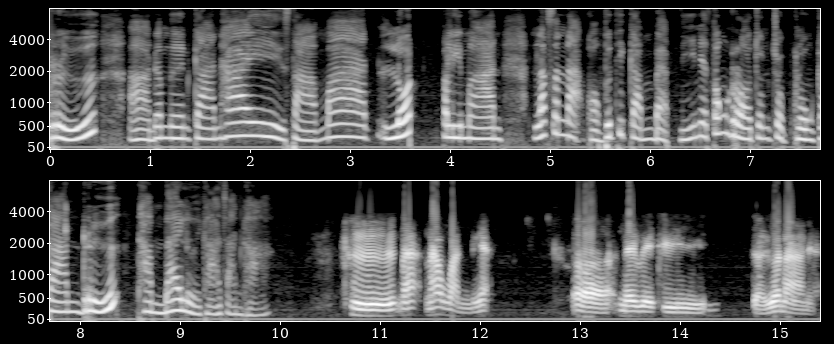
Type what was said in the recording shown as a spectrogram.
หรืออดำเนินการให้สามารถลดปริมาณลักษณะของพฤติกรรมแบบนี้เนี่ยต้องรอจนจบโครงการหรือทำได้เลยคะอาจารย์คะคือณณวันเนี้ยเอ่อในเวทีเสวนาเนี่ย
